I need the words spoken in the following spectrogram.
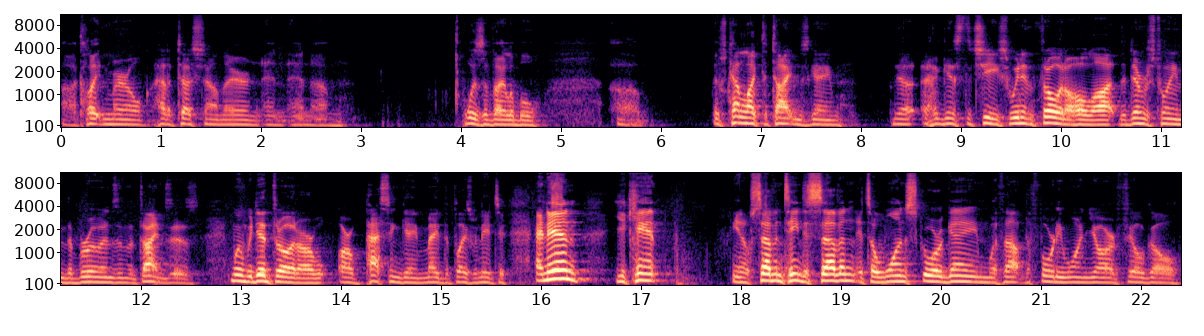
uh, Clayton Merrill had a touchdown there and and, and um, was available. Um, it was kind of like the Titans game against the Chiefs. We didn't throw it a whole lot. The difference between the Bruins and the Titans is when we did throw it, our, our passing game made the plays we need to. And then you can't, you know, 17 to 7, it's a one score game without the 41 yard field goal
